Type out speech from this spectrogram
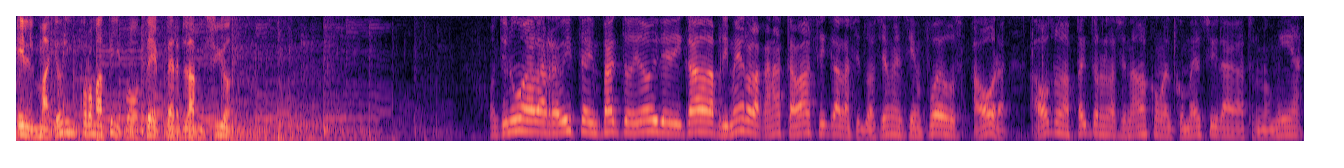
el mayor informativo de Perlavisión. Continúa la revista Impacto de hoy dedicada primero a la canasta básica, a la situación en Cienfuegos, ahora a otros aspectos relacionados con el comercio y la gastronomía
